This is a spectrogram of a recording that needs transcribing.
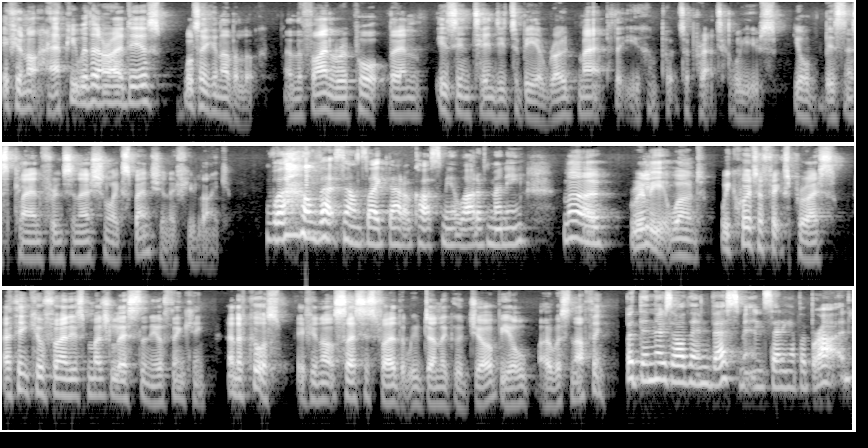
If you're not happy with our ideas, we'll take another look. And the final report then is intended to be a roadmap that you can put to practical use. Your business plan for international expansion, if you like. Well, that sounds like that'll cost me a lot of money. No, really it won't. We quote a fixed price. I think you'll find it's much less than you're thinking. And of course, if you're not satisfied that we've done a good job, you'll owe us nothing. But then there's all the investment in setting up abroad.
